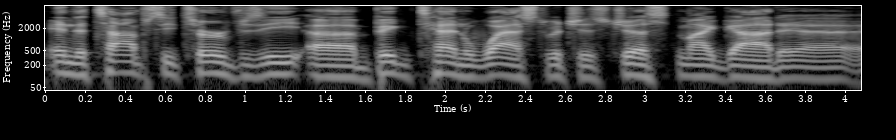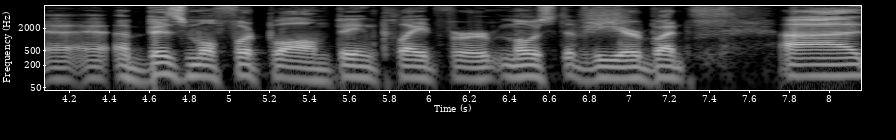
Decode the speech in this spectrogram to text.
in the topsy turvy uh, Big Ten West, which is just my God, uh, uh, abysmal football being played for most of the year. But uh,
